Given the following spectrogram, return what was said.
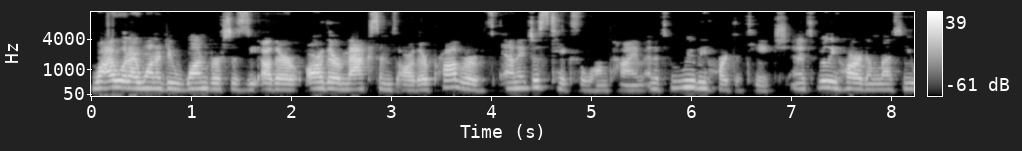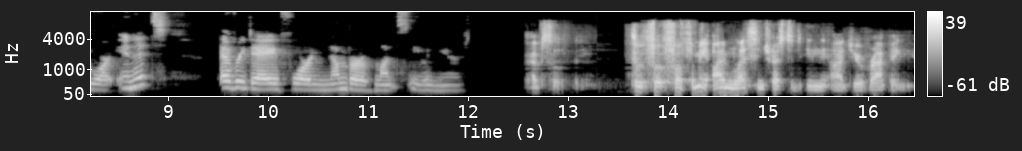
why would I want to do one versus the other? Are there maxims? Are there proverbs? And it just takes a long time and it's really hard to teach. And it's really hard unless you are in it every day for a number of months, even years. Absolutely. For, for, for me, I'm less interested in the idea of wrapping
